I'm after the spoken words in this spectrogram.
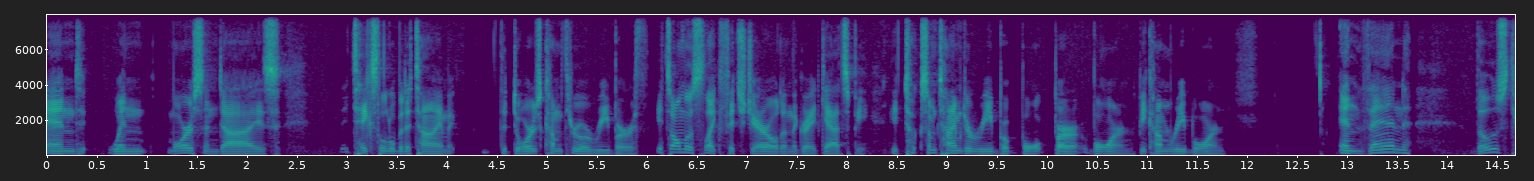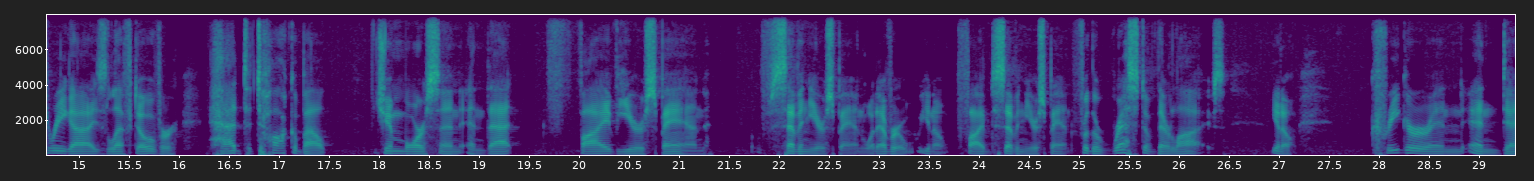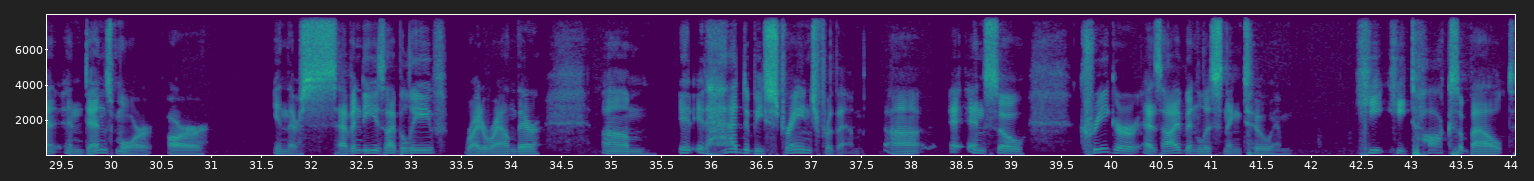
And when Morrison dies, it takes a little bit of time. The doors come through a rebirth. It's almost like Fitzgerald and The Great Gatsby. It took some time to reborn, become reborn. And then those three guys left over had to talk about Jim Morrison and that five year span, seven year span, whatever, you know, five to seven year span for the rest of their lives. You know, Krieger and and and Densmore are in their 70s, I believe, right around there. Um, it, it, had to be strange for them. Uh, and so Krieger, as I've been listening to him, he he talks about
